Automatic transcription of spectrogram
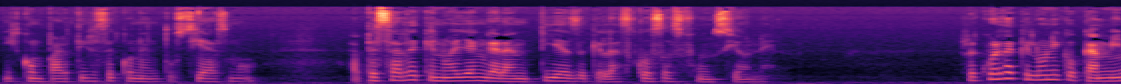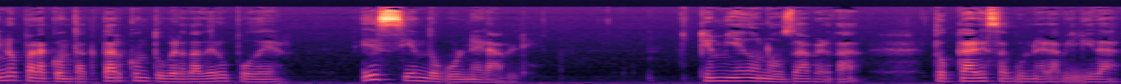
y compartirse con entusiasmo, a pesar de que no hayan garantías de que las cosas funcionen. Recuerda que el único camino para contactar con tu verdadero poder es siendo vulnerable. Qué miedo nos da, ¿verdad? Tocar esa vulnerabilidad.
